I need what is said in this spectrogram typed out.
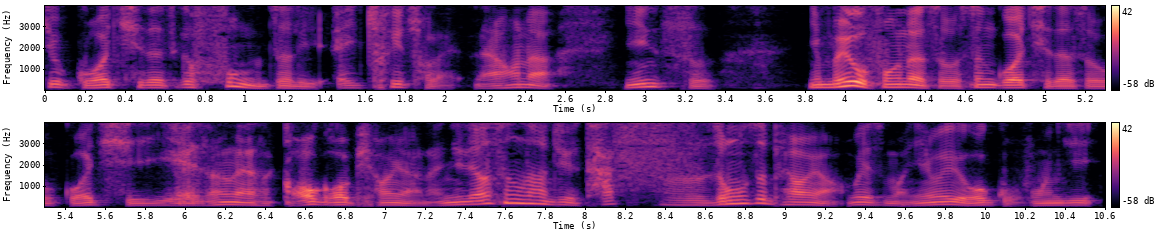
就国旗的这个缝这里，哎，吹出来，然后呢，因此你没有风的时候升国旗的时候，国旗也仍然是高高飘扬的。你只要升上去，它始终是飘扬。为什么？因为有个鼓风机，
